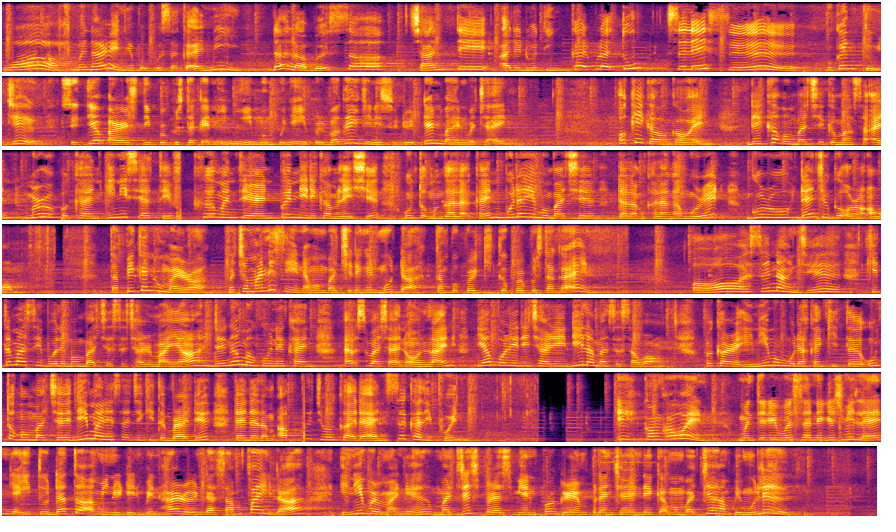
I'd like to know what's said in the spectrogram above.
Wah, menariknya perpustakaan ni. Dahlah besar, cantik, ada dua tingkat pula tu. Selesa. Bukan tu je, setiap RSD perpustakaan ini mempunyai pelbagai jenis sudut dan bahan bacaan. Okey kawan-kawan, Dekat Membaca Kebangsaan merupakan inisiatif Kementerian Pendidikan Malaysia untuk menggalakkan budaya membaca dalam kalangan murid, guru dan juga orang awam. Tapi kan Humaira, macam mana saya nak membaca dengan mudah tanpa pergi ke perpustakaan? Oh, senang je. Kita masih boleh membaca secara maya dengan menggunakan apps bacaan online yang boleh dicari di laman sesawang. Perkara ini memudahkan kita untuk membaca di mana saja kita berada dan dalam apa jua keadaan sekalipun. Eh, kawan-kawan, Menteri Besar Negeri Sembilan iaitu Dato' Aminuddin bin Harun dah sampai dah. Ini bermakna Majlis Perasmian Program Pelancaran Dekat Membaca hampir mula.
